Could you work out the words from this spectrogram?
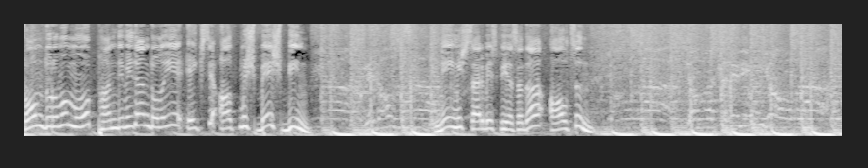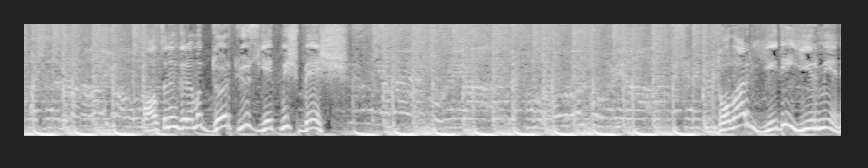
Son durumu mu? Pandemiden dolayı eksi 65 bin. Neymiş serbest piyasada? Altın. Altının gramı 475. Dolar 7.20.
